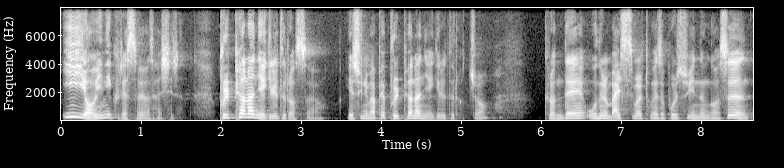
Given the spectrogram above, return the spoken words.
이 여인이 그랬어요, 사실은. 불편한 얘기를 들었어요. 예수님 앞에 불편한 얘기를 들었죠. 그런데 오늘 말씀을 통해서 볼 수 있는 것은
